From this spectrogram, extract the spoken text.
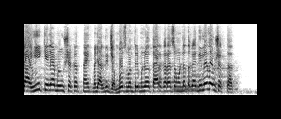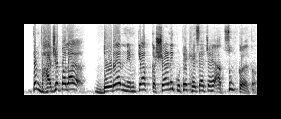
काही केल्या मिळू शकत नाहीत. म्हणजे अगदी जम्बोज मंत्रिमंडळ तयार करायचं म्हटलं तर काही दिले जाऊ शकतात. पण भाजपला दोऱ्या नेमक्या कशा आणि कुठे खेचायच्या हे अचूक कळतं.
